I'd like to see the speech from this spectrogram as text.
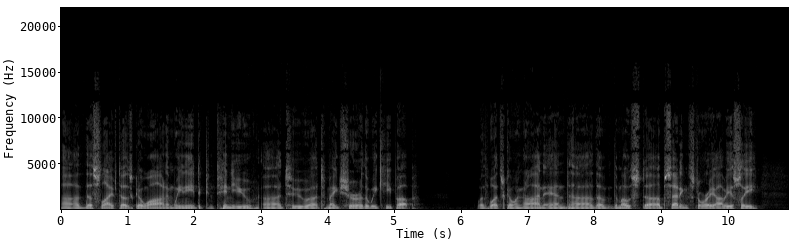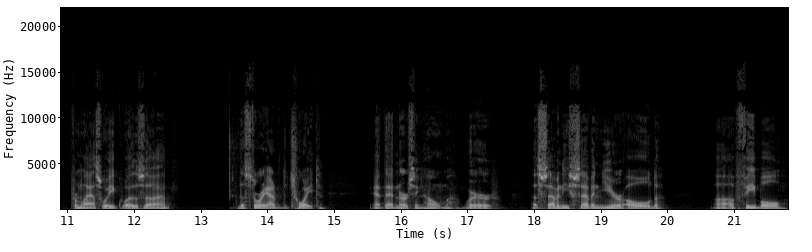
uh, this life does go on, and we need to continue uh, to uh, to make sure that we keep up with what's going on. And uh, the the most upsetting story, obviously, from last week was the story out of Detroit at that nursing home where a 77 year old feeble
